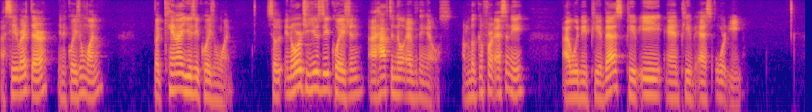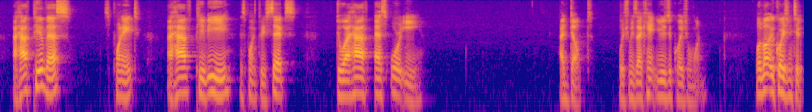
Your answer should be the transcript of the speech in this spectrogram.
I see it right there in equation 1, but can I use equation 1? So in order to use the equation, I have to know everything else. I'm looking for S and E. I would need P of S, P of E, and P of S or E. I have P of S, it's 0.8. I have P of E, it's 0.36. Do I have S or E? I don't, which means I can't use equation one. What about equation two?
